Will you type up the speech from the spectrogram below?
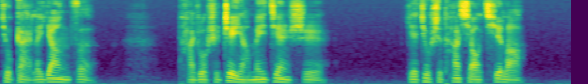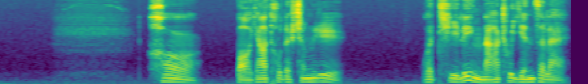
就改了样子。她若是这样没见识，也就是她小气了。后宝丫头的生日，我替令拿出银子来，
